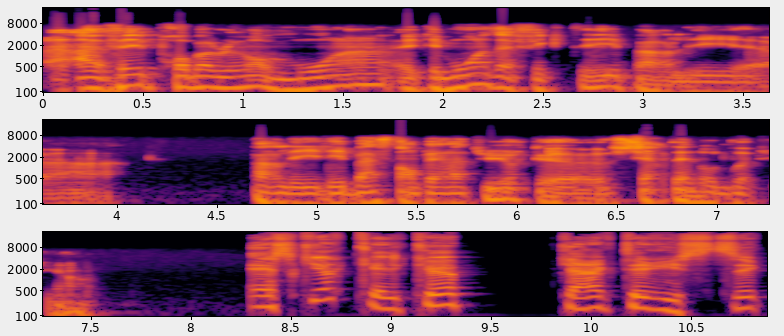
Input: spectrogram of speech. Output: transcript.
avait probablement moins, était moins affectée par les euh, par les, les basses températures que certaines autres voitures. Est-ce qu'il y a quelques caractéristiques,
